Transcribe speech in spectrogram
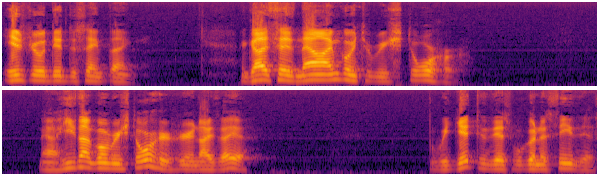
Israel did the same thing. And God says, Now I'm going to restore her. Now, He's not going to restore her here in Isaiah. When we get to this, we're going to see this.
